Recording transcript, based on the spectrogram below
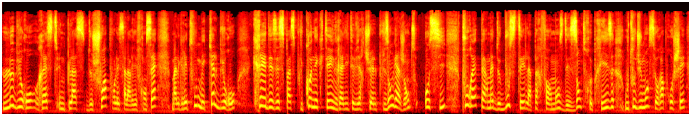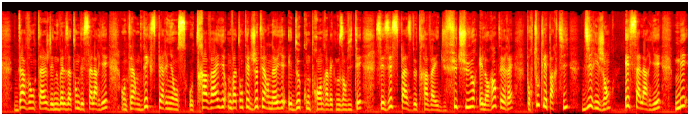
Le bureau reste une place de choix pour les salariés français, malgré tout. Mais quel bureau Créer des espaces plus connectés, une réalité virtuelle plus engageante aussi, pourrait permettre de booster la performance des entreprises, ou tout du moins se rapprocher davantage des nouvelles attentes des salariés en termes d'expérience au travail? On va tenter de jeter un œil et de comprendre avec nos invités ces espaces de travail du futur et leur intérêt pour toutes les partie, dirigeants et salariés. Mes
